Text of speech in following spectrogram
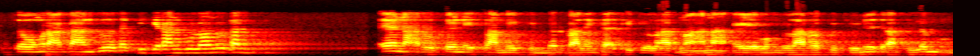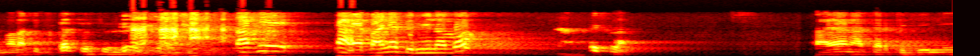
Bisa orang rakanku, tapi pikiran kula itu kan eh nak Ruhin Islam itu bener, paling gak ditular no anak eh, wong tular no tidak film, malah didekat bojone. tapi tahapannya demi apa? Islam. Saya ngajar di sini,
